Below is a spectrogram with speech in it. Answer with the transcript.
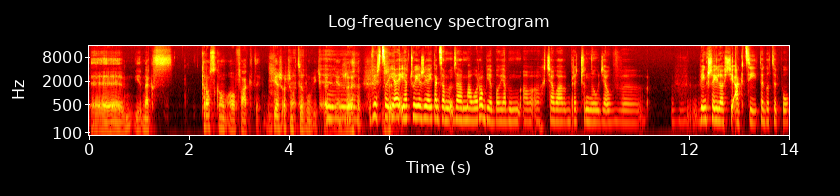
e, jednak z troską o fakty. Wiesz, o czym chcę mówić pewnie, że... Wiesz co, że- ja, ja czuję, że ja i tak za, za mało robię, bo ja bym o, chciała brać czynny udział w większej ilości akcji tego typu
